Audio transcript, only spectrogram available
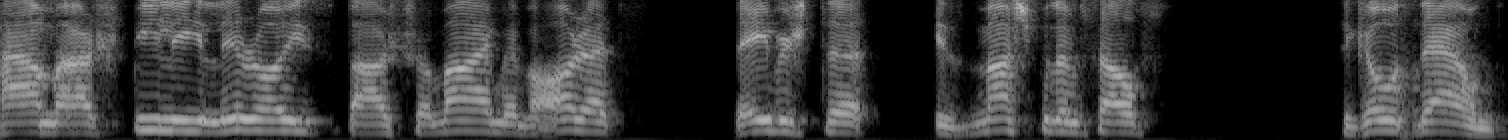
HaMashpili Lirois Ba'Shemayim Eva Oretz, the Abish is mashpil himself to go down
